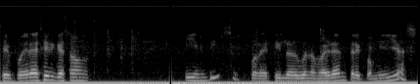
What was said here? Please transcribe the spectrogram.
se podría decir que son indies, por decirlo de alguna manera, entre comillas.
